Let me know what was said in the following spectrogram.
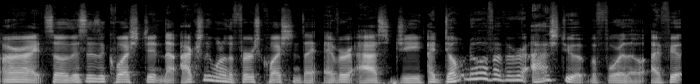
All right, so this is a question that actually one of the first questions I ever asked G. I don't know if I've ever asked you it before though. I feel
